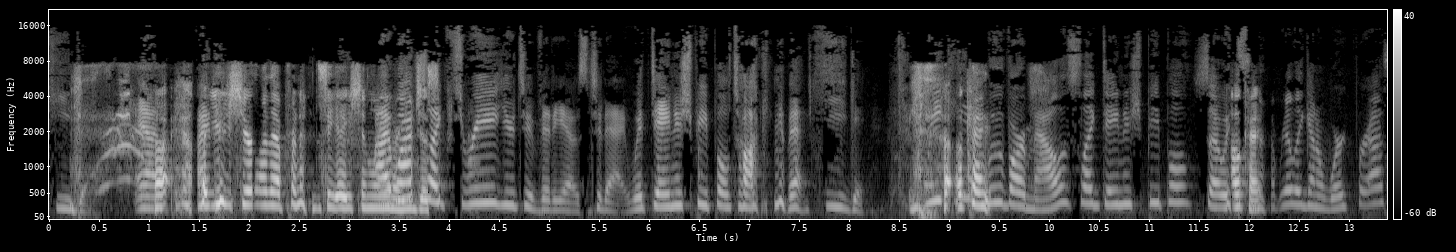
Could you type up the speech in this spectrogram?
Hygge. And Are I, you sure on that pronunciation? Lynn, I watched just... like three YouTube videos today with Danish people talking about hygge. We can't okay. move our mouths like Danish people, so it's okay. not really going to work for us.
